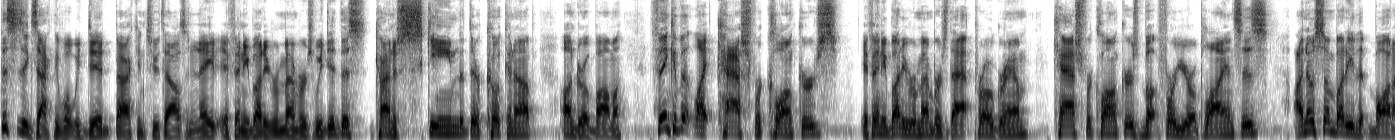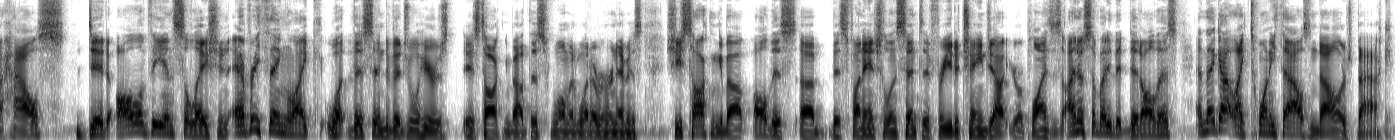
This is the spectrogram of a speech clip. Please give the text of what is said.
this is exactly what we did back in 2008. If anybody remembers, we did this kind of scheme that they're cooking up under Obama. Think of it like cash for clunkers. If anybody remembers that program, cash for clunkers, but for your appliances. I know somebody that bought a house, did all of the insulation, everything like what this individual here is, is talking about. This woman, whatever her name is, she's talking about all this uh, this financial incentive for you to change out your appliances. I know somebody that did all this, and they got like twenty thousand dollars back,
